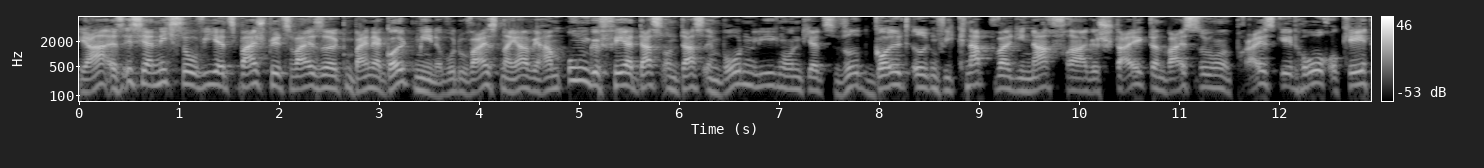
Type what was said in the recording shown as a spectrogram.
Ja, es ist ja nicht so wie jetzt beispielsweise bei einer Goldmine, wo du weißt, na ja, wir haben ungefähr das und das im Boden liegen und jetzt wird Gold irgendwie knapp, weil die Nachfrage steigt, dann weißt du, Preis geht hoch, okay,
